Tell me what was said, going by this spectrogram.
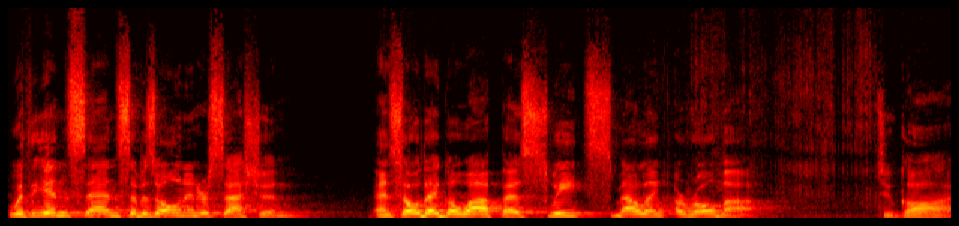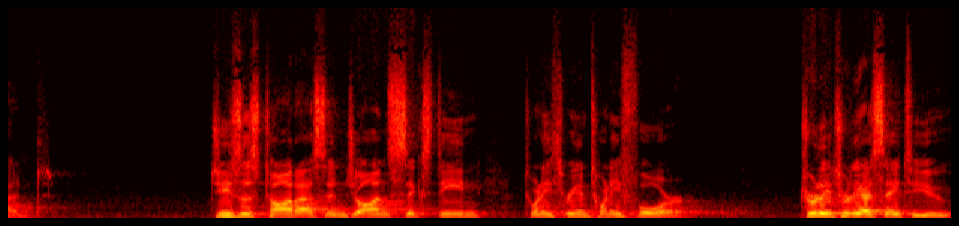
with the incense of His own intercession, and so they go up as sweet smelling aroma to God. Jesus taught us in John 16 23 and 24. Truly, truly, I say to you,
